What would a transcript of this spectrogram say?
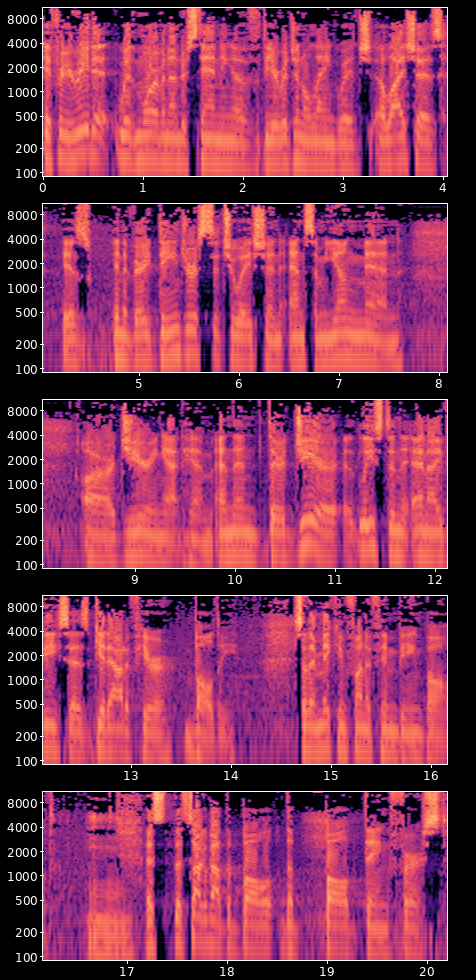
if we read it with more of an understanding of the original language, Elisha is, is in a very dangerous situation, and some young men are jeering at him. And then their jeer, at least in the NIV, says, Get out of here, baldy. So they're making fun of him being bald. Mm-hmm. Let's let's talk about the bald the bald thing first.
